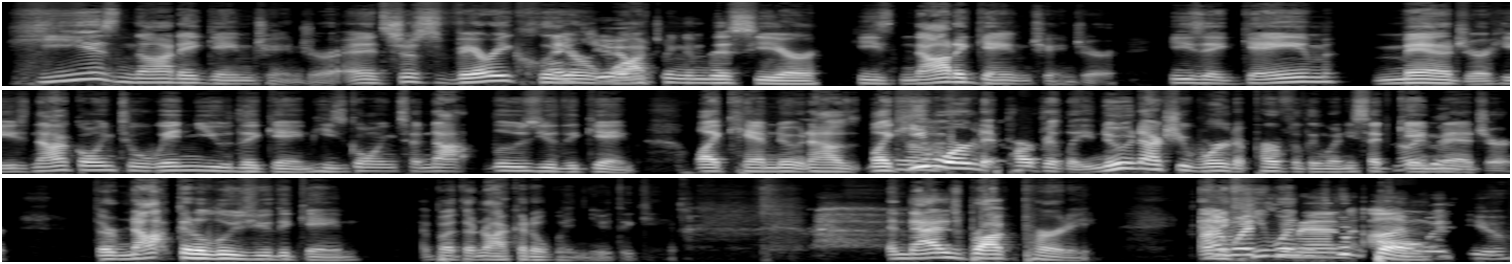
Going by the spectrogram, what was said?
He is not a game changer. And it's just very clear watching him this year. He's not a game changer. He's a game manager. He's not going to win you the game. He's going to not lose you the game. Like Cam Newton has like he worded it perfectly. Newton actually worded it perfectly when he said game did. manager. They're not going to lose you the game, but they're not going to win you the game. And that is Brock Purdy. And I'm if with he you, man. Super Bowl, I'm with you.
